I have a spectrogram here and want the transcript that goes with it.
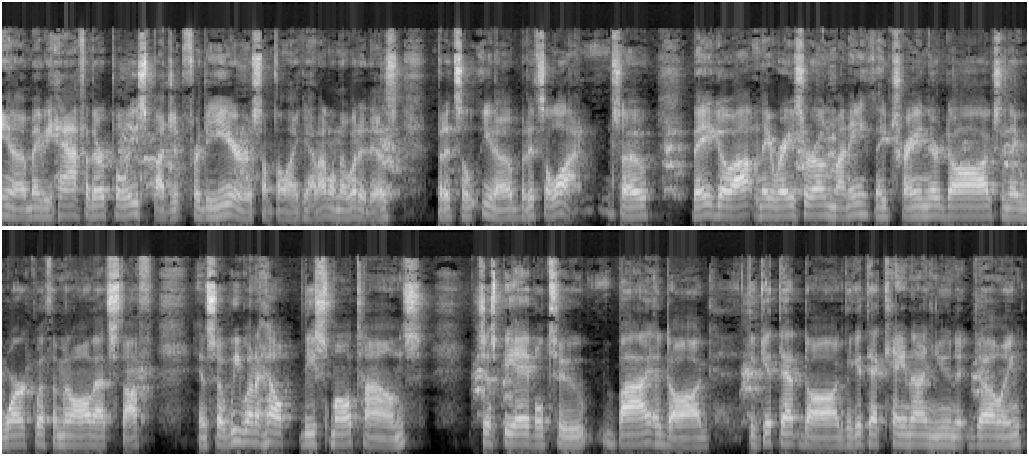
you know, maybe half of their police budget for the year or something like that. I don't know what it is, but it's a you know but it's a lot. So they go out and they raise their own money. They train their dogs and they work with them and all that stuff. And so we want to help these small towns just be able to buy a dog to get that dog to get that canine unit going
